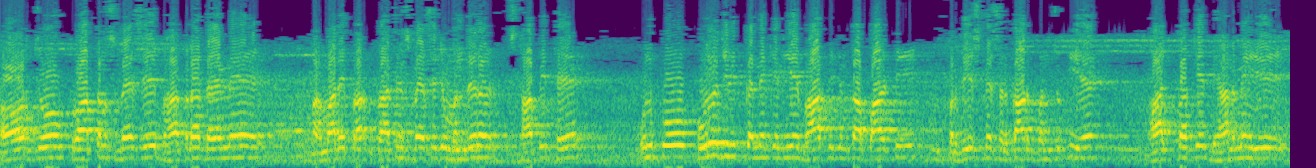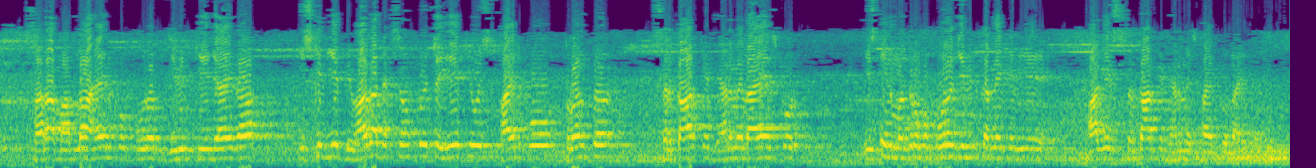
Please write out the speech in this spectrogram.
और जो पुरातन समय से भाखड़ा डैम में, हमारे प्राचीन समय से जो मंदिर स्थापित थे, उनको पुनर्जीवित करने के लिए भारतीय जनता पार्टी प्रदेश में सरकार बन चुकी है। भाजपा के ध्यान में ये सारा मामला है, इनको पुनर्जीवित किया जाएगा। इसके लिए विभागाध्यक्षों को चाहिए कि उस फ़ाइल को तुरंत सरकार के ध्यान में लाए, इसको इस इन मंदिरों को पुनर्जीवित करने के लिए आगे सरकार के ध्यान में इस फ़ाइल को लाई जाए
